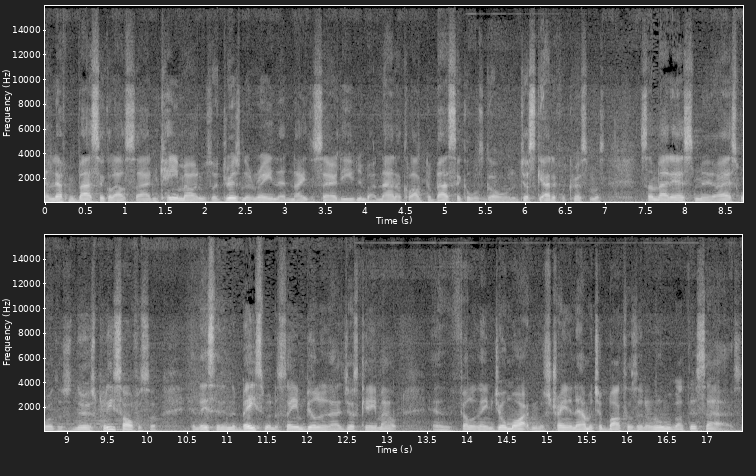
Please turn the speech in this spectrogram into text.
and left my bicycle outside and came out. It was a drizzling rain that night, the Saturday evening, about 9 o'clock. The bicycle was gone. I just got it for Christmas. Somebody asked me, I asked it was the nearest police officer. And they said in the basement, of the same building I just came out. And a fellow named Joe Martin was training amateur boxers in a room about this size.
